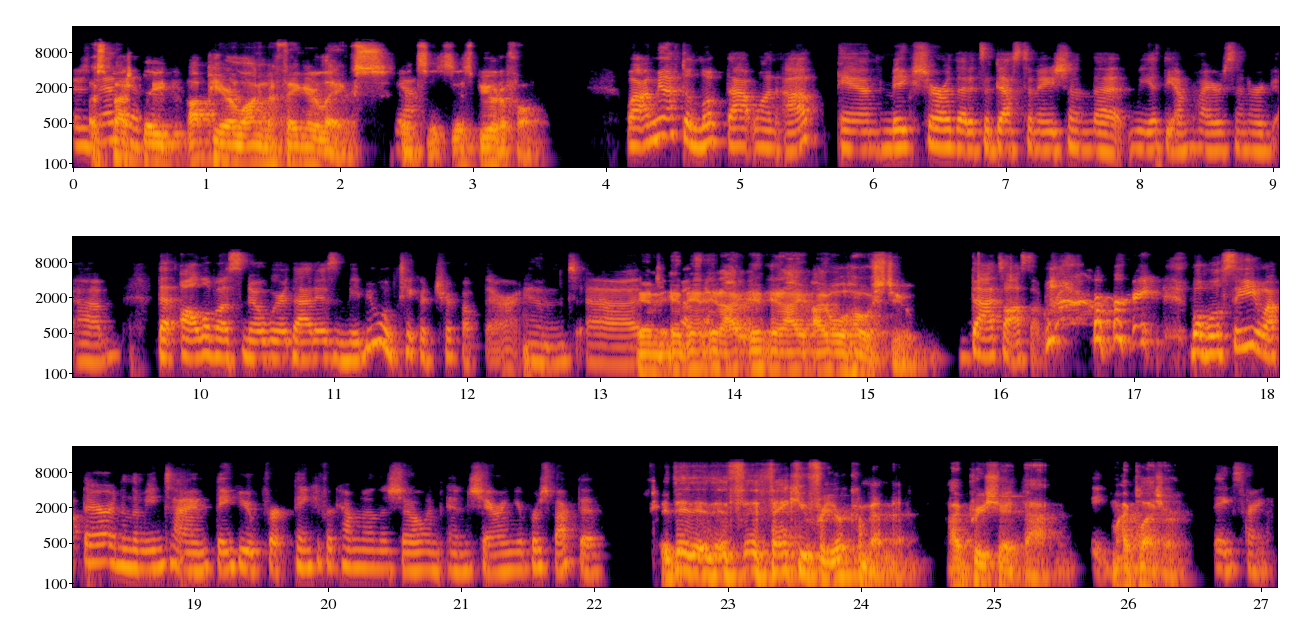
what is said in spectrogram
there's especially of them. up here along the finger lakes. Yeah. it's, it's, it's beautiful. Well i'm gonna have to look that one up and make sure that it's a destination that we at the empire center um, that all of us know where that is and maybe we'll take a trip up there and uh and and, and, and, i and, I, I will host you. That's awesome. All right. Well we'll see you up there and in the meantime thank you for thank you for coming on the show and, and sharing your perspective thank you for your commitment. I appreciate that. My pleasure. Thanks, Frank.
